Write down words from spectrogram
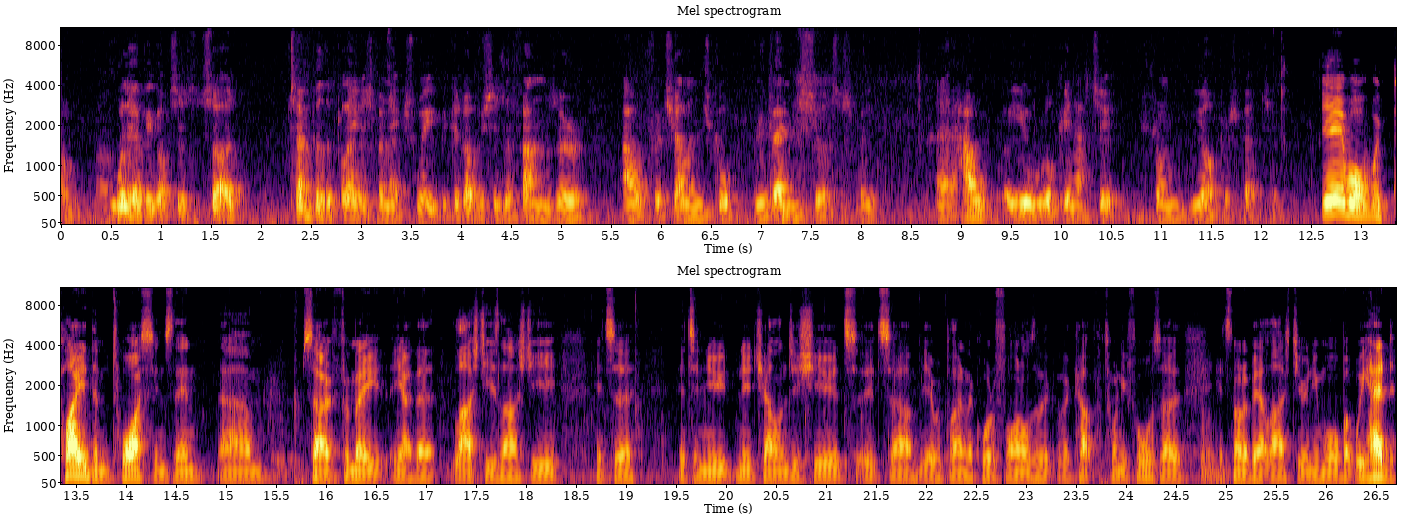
on, Willie, have you got to sort of temper the players for next week because obviously the fans are out for Challenge Cup revenge, so to speak. Uh, how are you looking at it from your perspective? Yeah, well, we've played them twice since then. Um, so for me, you know, the last year's last year. It's a it's a new new challenge this year. It's it's um, yeah we're playing in the quarterfinals of the, of the cup for 24, so it's not about last year anymore. But we had.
